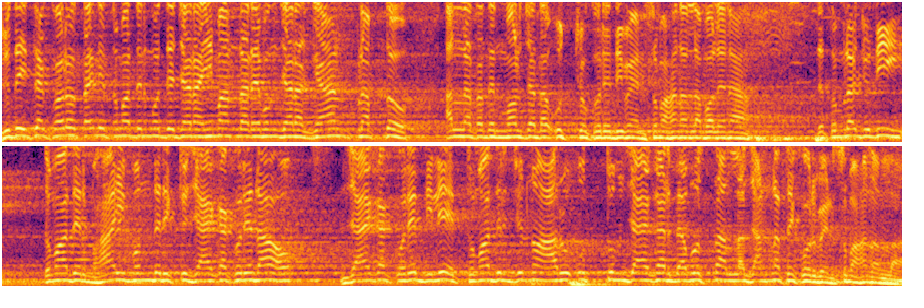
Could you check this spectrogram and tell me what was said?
যদি এটা করো, তাইলে তোমাদের মধ্যে যারা ইমানদার এবং যারা জ্ঞান প্রাপ্ত আল্লাহ তাদের মর্যাদা উচ্চ করে দিবেন সোহান আল্লাহ বলে না। যে তোমরা যদি তোমাদের ভাই বোনদের একটু জায়গা করে দাও, জায়গা করে দিলে তোমাদের জন্য আরও উত্তম জায়গার ব্যবস্থা আল্লাহ জান্নাতে করবেন সুবাহান আল্লাহ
